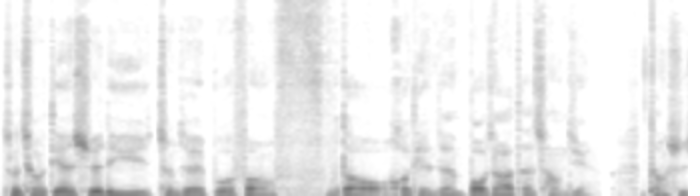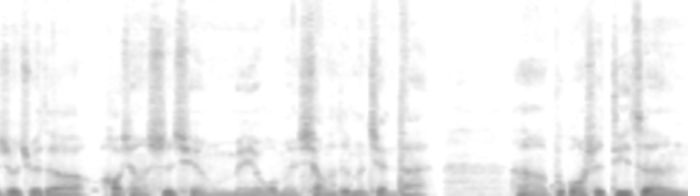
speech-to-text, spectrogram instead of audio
正巧电视里正在播放福岛核电站爆炸的场景，当时就觉得好像事情没有我们想的这么简单。嗯，不光是地震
